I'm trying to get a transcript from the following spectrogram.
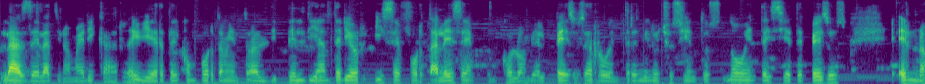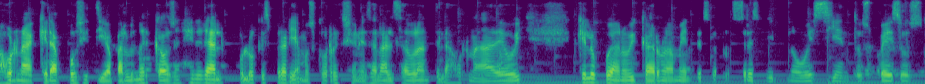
las de Latinoamérica revierte el comportamiento del, día anterior y se fortalece. En Colombia el peso cerró en 3.897 pesos en una jornada que era positiva para los mercados en general, por lo que esperaríamos correcciones al alza durante la jornada de hoy que lo puedan ubicar nuevamente sobre los 3.900 pesos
